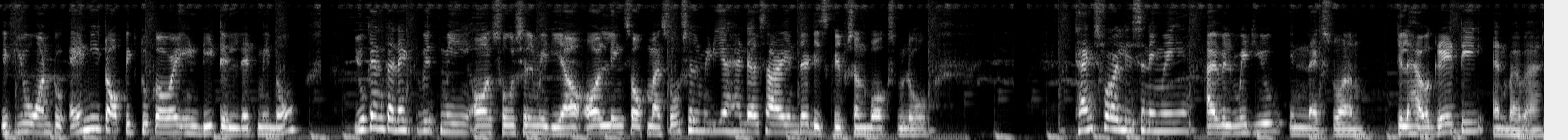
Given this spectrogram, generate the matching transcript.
If you want to any topic to cover in detail, let me know. You can connect with me on social media. All links of my social media handles are in the description box below. Thanks for listening me. I will meet you in next one. Till have a great day and bye bye.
